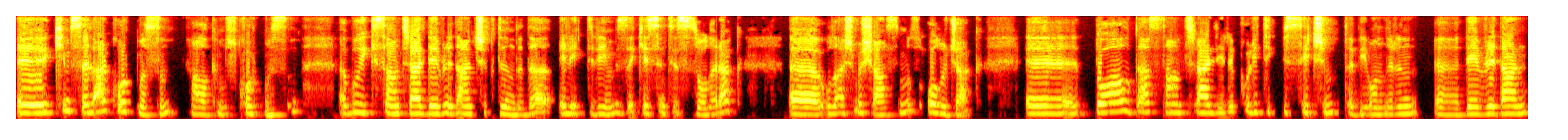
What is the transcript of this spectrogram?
E, kimseler korkmasın, halkımız korkmasın. E, bu iki santral devreden çıktığında da elektriğimize kesintisiz olarak e, ulaşma şansımız olacak. E, doğal gaz santralleri politik bir seçim tabii onların e, devreden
